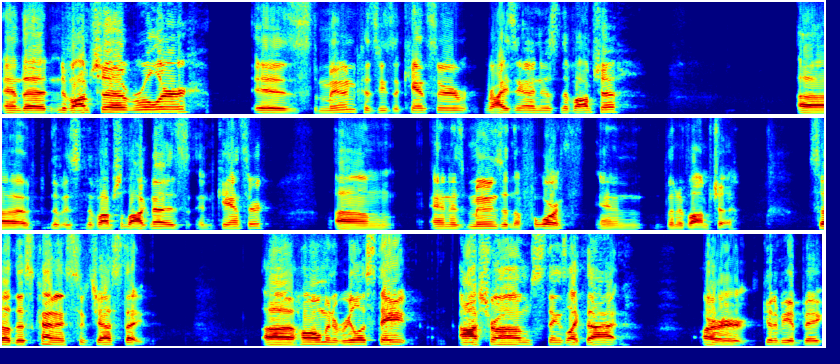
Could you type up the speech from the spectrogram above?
And the Navamsha ruler is the moon because he's a Cancer rising on his Navamsha. Uh, his Navamsha Lagna is in Cancer. Um, and his moon's in the fourth in the Navamsha. So this kind of suggests that uh, home and real estate, ashrams, things like that, are going to be a big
